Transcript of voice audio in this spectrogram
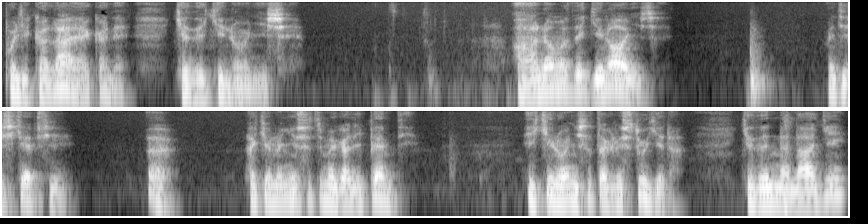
πολύ καλά έκανε και δεν κοινώνησε. Αν όμως δεν κοινώνησε με τη σκέψη ε, θα κοινωνήσω τη Μεγάλη Πέμπτη ή κοινώνησα τα Χριστούγεννα και δεν είναι ανάγκη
